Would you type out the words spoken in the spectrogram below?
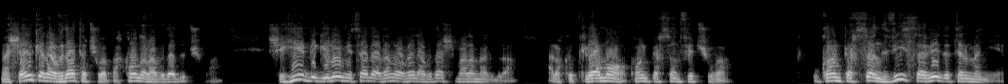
Par contre, dans l'avodat de tchouva, alors que clairement, quand une personne fait tchouva, ou quand une personne vit sa vie de telle manière,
